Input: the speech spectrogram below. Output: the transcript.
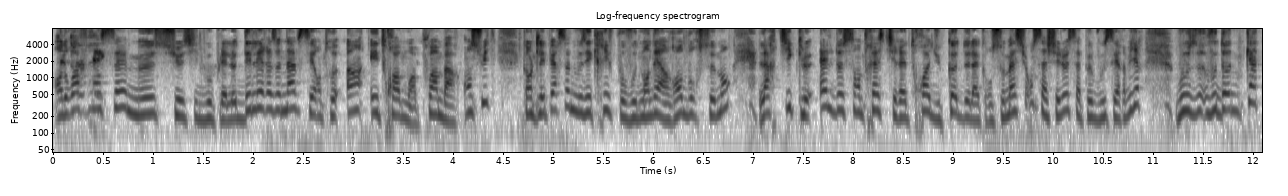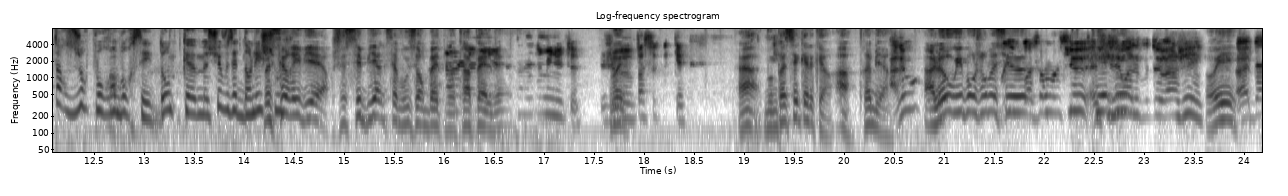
En droit français, monsieur s'il vous plaît, le délai raisonnable c'est entre 1 et 3 mois, point barre. Ensuite, quand les personnes vous écrivent pour vous demander un remboursement, l'article L213-3 du Code de la consommation, sachez-le, ça peut vous servir, vous, vous donne 14 jours pour rembourser. Donc euh, monsieur, vous êtes dans les choux. Monsieur Rivière, je sais bien que ça vous embête, notre appel. mais- deux minutes. Je Oui. ticket. Ah, vous me passez quelqu'un. Ah, très bien. Allô Allô, oui, bonjour, monsieur. Bonjour monsieur, excusez-moi de vous déranger. Oui. Euh, ben,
